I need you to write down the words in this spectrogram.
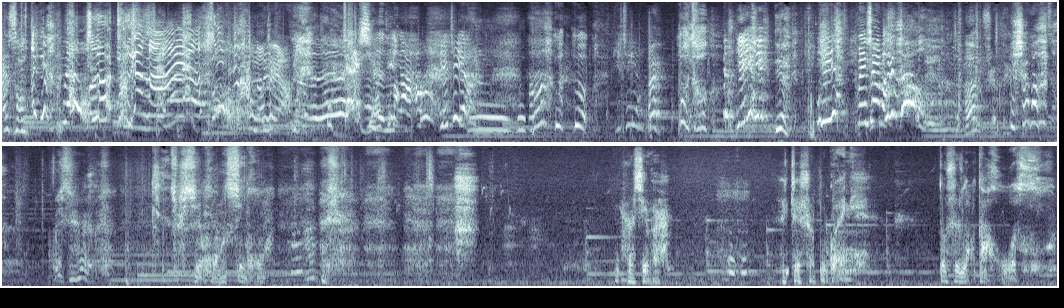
二嫂，哎呀，这他干嘛呀？不能这样！真是的呢！别这样啊！别这样！哎，老头，爷爷，爹，爷爷，没事吧？别动！啊，没事吧？没事，就心慌心慌。没事。儿媳妇儿，这事儿不怪你，都是老大糊涂。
